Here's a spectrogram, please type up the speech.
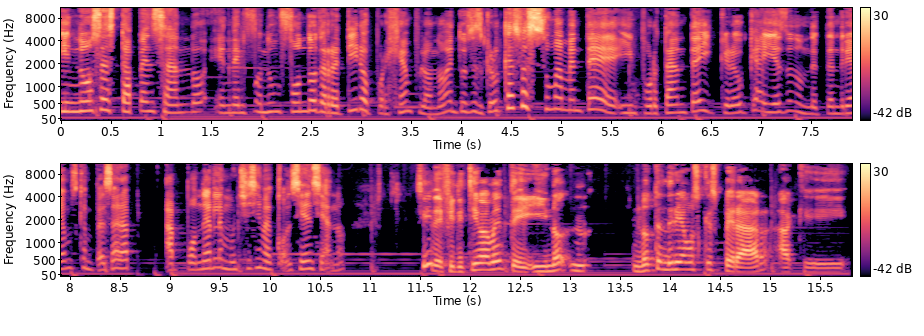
y no se está pensando en, el, en un fondo de retiro, por ejemplo, ¿no? Entonces creo que eso es sumamente importante y creo que ahí es de donde tendríamos que empezar a, a ponerle muchísima conciencia, ¿no? Sí, definitivamente. Y no, no tendríamos que esperar a que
